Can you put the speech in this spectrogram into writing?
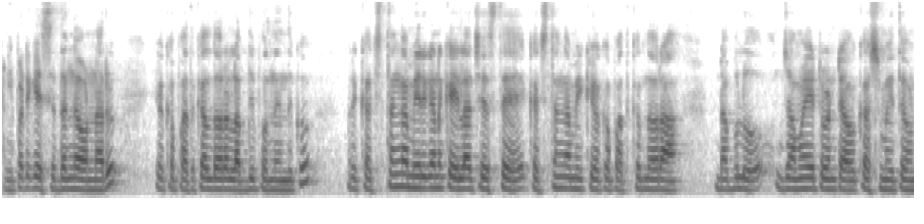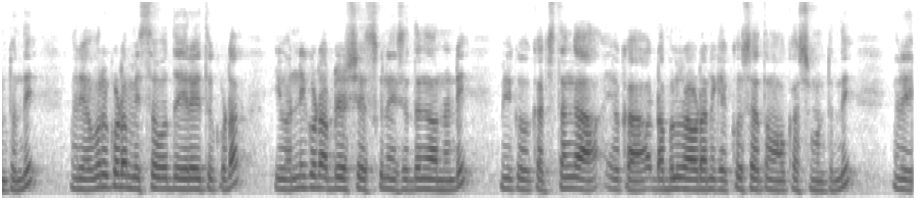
ఇప్పటికే సిద్ధంగా ఉన్నారు. ఈ యొక్క పథకాల ద్వారా లబ్ధి పొందేందుకు. మరి ఖచ్చితంగా మీరు కనుక ఇలా చేస్తే ఖచ్చితంగా మీకు ఈ యొక్క పథకం ద్వారా డబ్బులు జమ అయ్యేటువంటి అవకాశం అయితే ఉంటుంది. మరి ఎవరు కూడా మిస్ అవ్వద్దు ఏ రైతు కూడా. ఇవన్నీ కూడా అప్డేట్ చేసుకునే సిద్ధంగా ఉండండి. మీకు ఖచ్చితంగా ఈ యొక్క డబ్బులు రావడానికి ఎక్కువ శాతం అవకాశం ఉంటుంది. మరి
